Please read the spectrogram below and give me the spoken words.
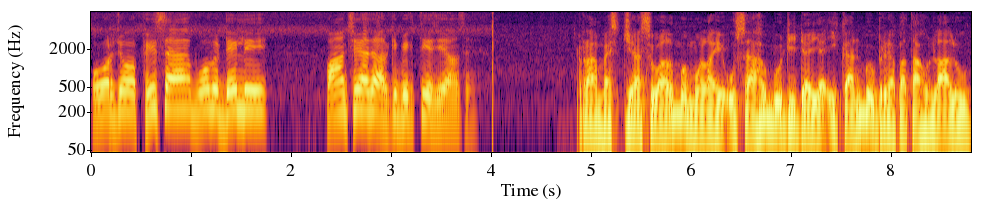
और जो फ़ीस है वो भी डेली पाँच छः हज़ार की बिकती है जी यहाँ से Rames Jaswal memulai usaha budidaya ikan beberapa tahun lalu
